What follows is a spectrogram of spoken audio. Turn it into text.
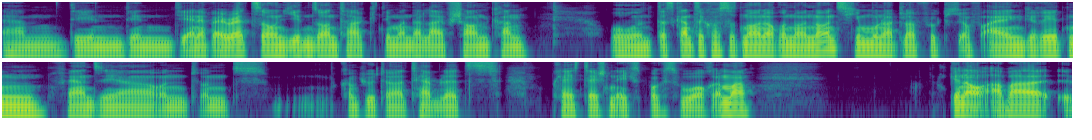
ähm, den, den, die NFL Red Zone jeden Sonntag, den man da live schauen kann. Und das Ganze kostet 9,99 Euro im Monat, läuft wirklich auf allen Geräten, Fernseher und, und Computer, Tablets, PlayStation, Xbox, wo auch immer. Genau, aber äh,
